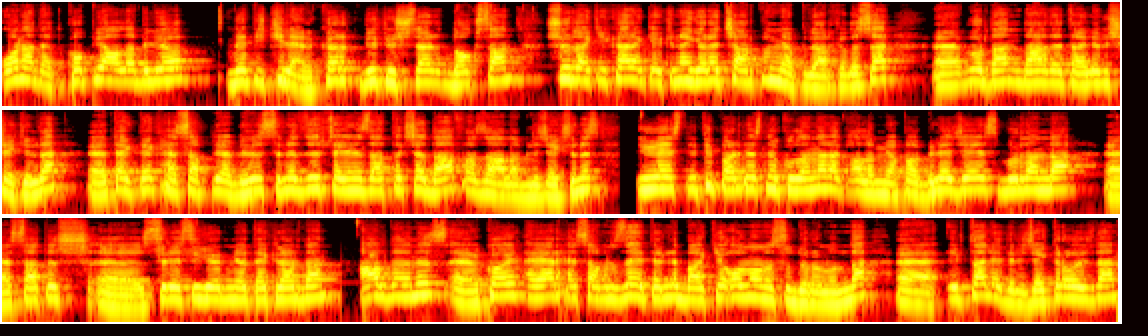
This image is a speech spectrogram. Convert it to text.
10 adet kopya alabiliyor. VIP 2'ler 40, VIP 3'ler 90. Şuradaki kareköküne göre çarpım yapılıyor arkadaşlar. Ee, buradan daha detaylı bir şekilde e, tek tek hesaplayabilirsiniz. VIP seviyeniz arttıkça daha fazla alabileceksiniz. USDT paritesini kullanarak alım yapabileceğiz. Buradan da e, satış e, süresi görünüyor tekrardan. Aldığınız e, coin eğer hesabınızda yeterli bakiye olmaması durumunda e, iptal edilecektir. O yüzden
